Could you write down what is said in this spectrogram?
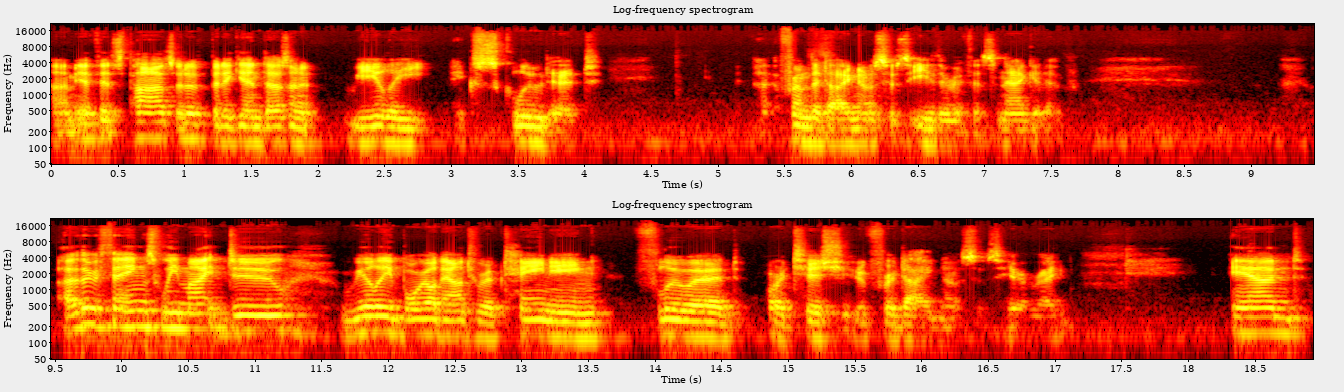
um, if it's positive, but again, doesn't really exclude it from the diagnosis either if it's negative. Other things we might do really boil down to obtaining fluid or tissue for diagnosis here, right? And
